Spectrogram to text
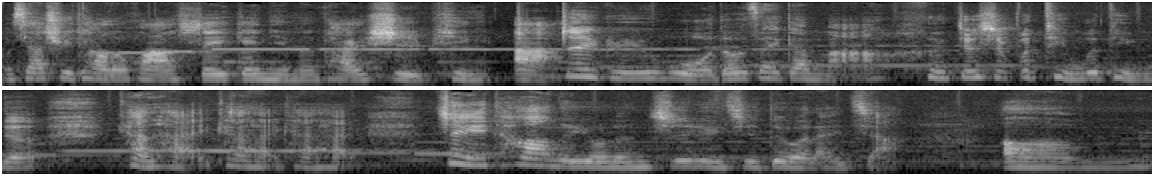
我下去跳的话，谁给你们拍视频啊？至于我都在干嘛？就是不停不停的看海，看海，看海。这一趟的游轮之旅，其实对我来讲，嗯，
